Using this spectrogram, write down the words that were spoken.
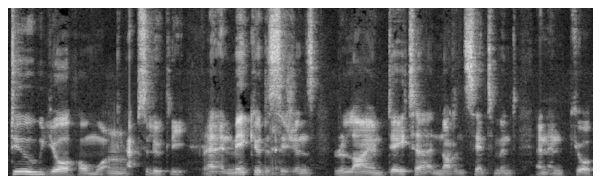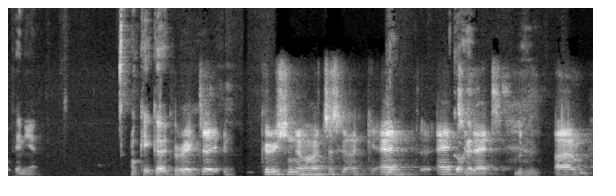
do your homework, mm. absolutely, and, and, make your decisions rely on data and not on sentiment and, and pure opinion. Okay, good. Correct. Uh, Christian, if I just add, add to ahead. that. Mm-hmm. Um,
